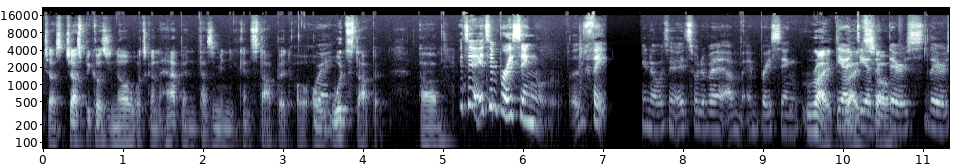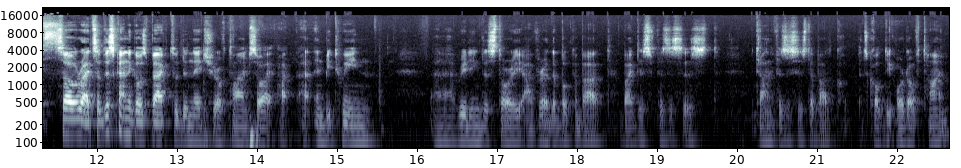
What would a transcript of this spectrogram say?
Just just because you know what's going to happen doesn't mean you can stop it or, or Right. would stop it. Um, It's it's embracing fate. You know, it's it's sort of a, um, embracing right. the right. idea so, that there's there's So right, so this kind of goes back to the nature of time. So I, I in between uh, reading the story, I've read a book about by this physicist, Italian physicist about it's called The Order of Time,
